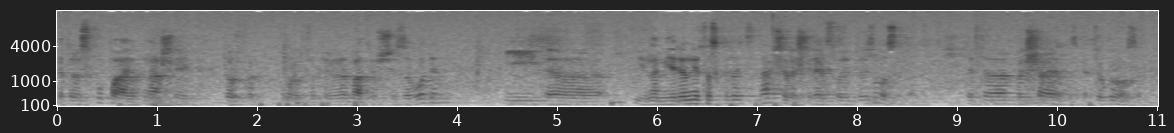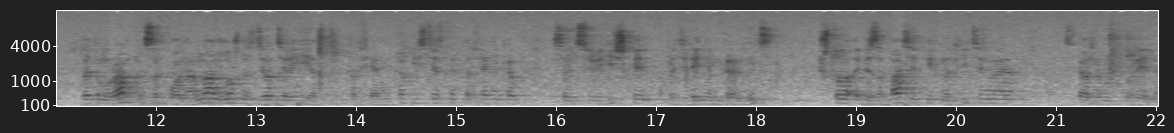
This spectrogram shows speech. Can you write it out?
которые скупают наши торфоперерабатывающие заводы и, э, и намерены, так сказать, дальше расширять свое производство. Это большая, так сказать, угроза. Поэтому в рамках закона нам нужно сделать реестр торфяников, естественных торфяников, с юридическим определением границ, что обезопасит их на длительное, скажем, время.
